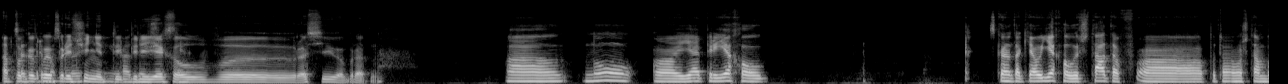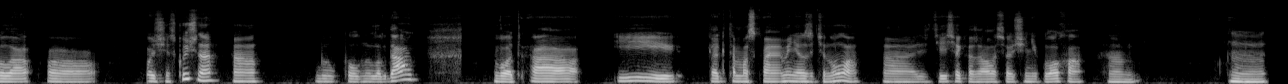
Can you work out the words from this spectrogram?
А по какой Москвы причине ты переехал в Россию обратно? А, ну, я переехал, скажем так, я уехал из Штатов, потому что там было очень скучно, был полный локдаун, вот, а, и как-то Москва меня затянула, а, здесь оказалось очень неплохо м, с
